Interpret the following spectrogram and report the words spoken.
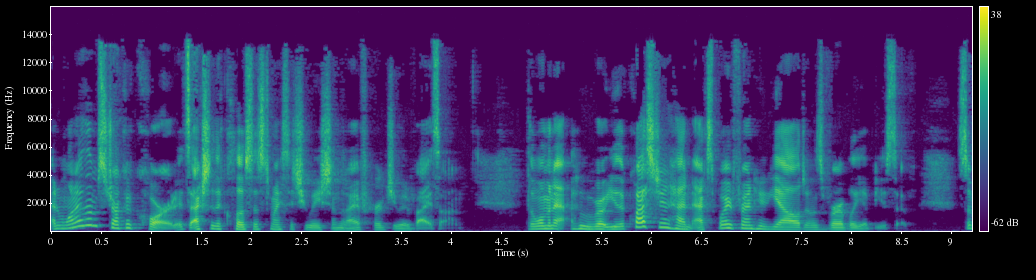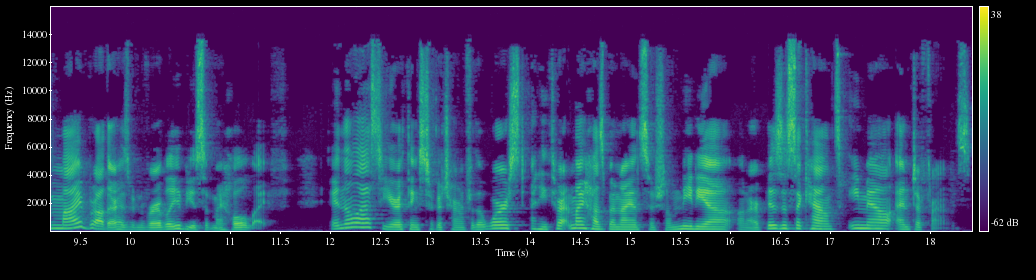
and one of them struck a chord. It's actually the closest to my situation that I've heard you advise on. The woman who wrote you the question had an ex boyfriend who yelled and was verbally abusive. So my brother has been verbally abusive my whole life. In the last year, things took a turn for the worst, and he threatened my husband and I on social media, on our business accounts, email, and to friends.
